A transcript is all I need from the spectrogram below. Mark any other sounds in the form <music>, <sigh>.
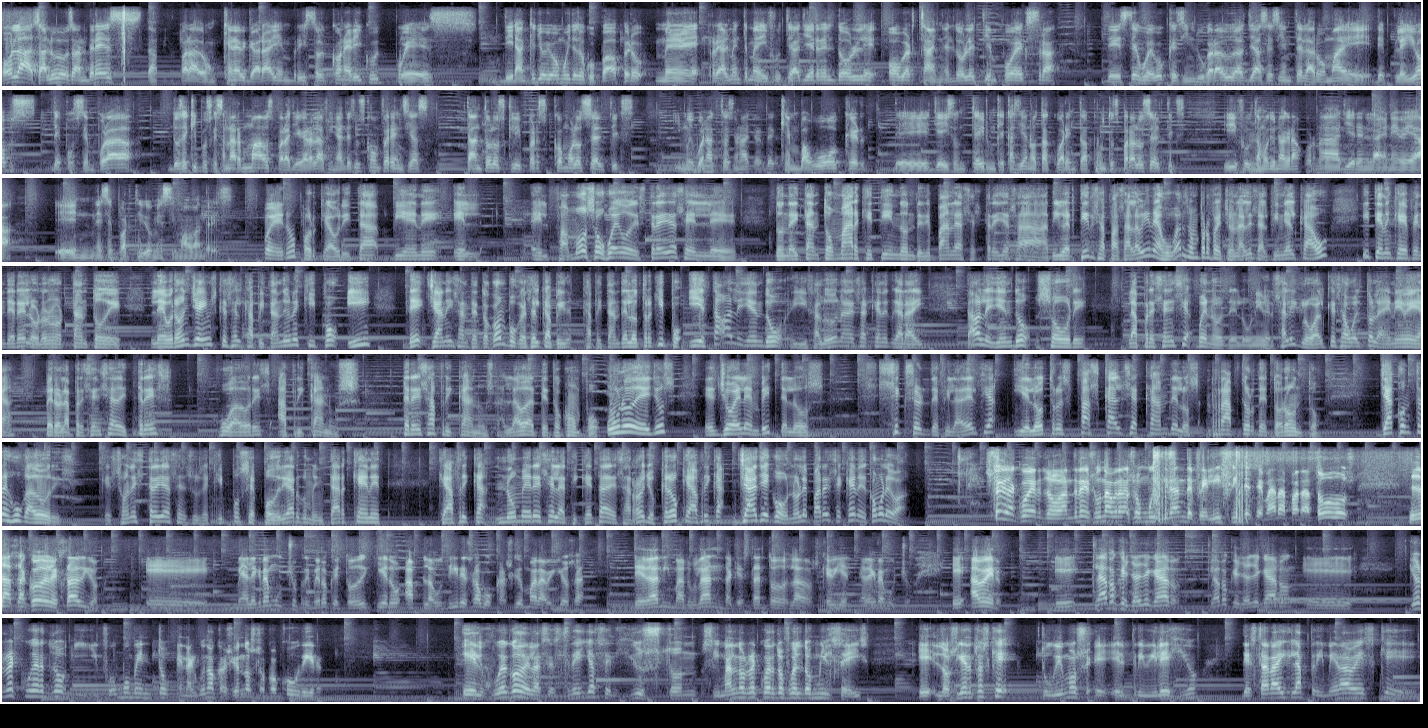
Hola, saludos Andrés, también para don Kenneth Garay en Bristol, Connecticut, pues dirán que yo vivo muy desocupado, pero me, realmente me disfruté ayer el doble overtime, el doble tiempo extra de este juego que sin lugar a dudas ya se siente el aroma de, de playoffs, de postemporada dos equipos que están armados para llegar a la final de sus conferencias, tanto los Clippers como los Celtics, y muy buena actuación ayer de Kemba Walker, de Jason Tatum, que casi anota 40 puntos para los Celtics, y disfrutamos de una gran jornada ayer en la NBA en ese partido, mi estimado Andrés. Bueno, porque ahorita viene el, el famoso juego de estrellas, el... Donde hay tanto marketing, donde van las estrellas a divertirse, a pasarla bien, a jugar, son profesionales al fin y al cabo y tienen que defender el honor tanto de LeBron James, que es el capitán de un equipo, y de Giannis Antetokounmpo, que es el capitán del otro equipo. Y estaba leyendo, y saludo una vez a Kenneth Garay, estaba leyendo sobre la presencia, bueno, del universal y global que se ha vuelto la NBA, pero la presencia de tres jugadores africanos, tres africanos al lado de Antetokounmpo. Uno de ellos es Joel Embiid de los Sixers de Filadelfia y el otro es Pascal Siakam de los Raptors de Toronto. Ya con tres jugadores que son estrellas en sus equipos, se podría argumentar, Kenneth, que África no merece la etiqueta de desarrollo. Creo que África ya llegó, ¿no le parece, Kenneth? ¿Cómo le va? Estoy de acuerdo, Andrés. Un abrazo muy grande. Feliz fin de semana para todos. La sacó del estadio. Eh, me alegra mucho, primero que todo, y quiero aplaudir esa vocación maravillosa de Dani Marulanda, que está en todos lados. Qué bien, me alegra mucho. Eh, a ver, eh, claro que ya llegaron, claro que ya llegaron. Eh, yo recuerdo, y fue un momento, en alguna ocasión nos tocó cubrir el juego de las estrellas en Houston, si mal no recuerdo fue el 2006. Eh, lo cierto es que tuvimos el privilegio de estar ahí la primera vez que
